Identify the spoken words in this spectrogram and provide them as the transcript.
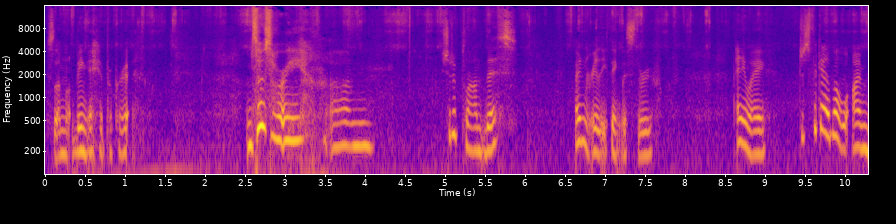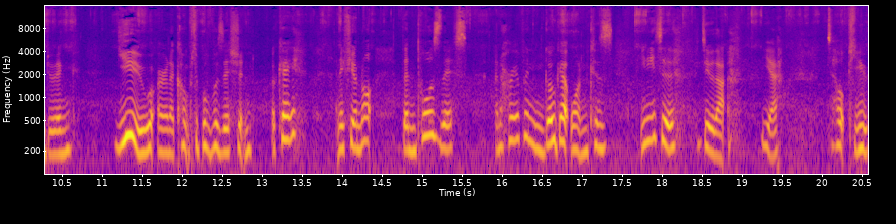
so I'm not being a hypocrite. I'm so sorry. Um, should have planned this. I didn't really think this through. Anyway, just forget about what I'm doing. You are in a comfortable position, okay? And if you're not, then pause this and hurry up and go get one because you need to do that. Yeah, to help you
